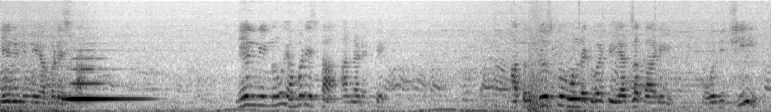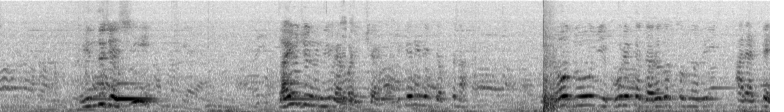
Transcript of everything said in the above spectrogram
నేను నిన్ను వెంబడిస్తా నేను నిన్ను వెంబడిస్తా అన్నాడంటే అతను చూస్తూ ఉన్నటువంటి ఎడ్ల కాడి వదిలిచి విందు చేసి దైవజనుని వెంబడించాడు. అందుకని నేను చెప్తున్నా ఈరోజు ఈ కూడిక జరుగుతున్నది అని అంటే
